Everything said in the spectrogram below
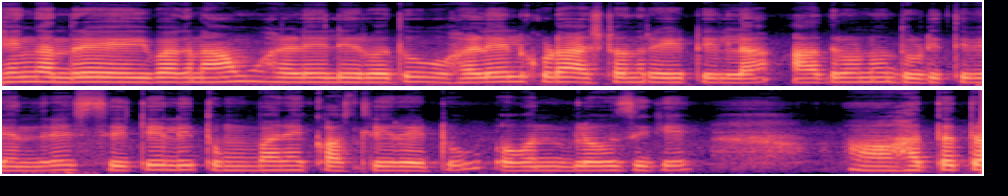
ಹೆಂಗಂದರೆ ಇವಾಗ ನಾವು ಹಳ್ಳಿಯಲ್ಲಿರೋದು ಹಳ್ಳಿಯಲ್ಲಿ ಕೂಡ ಅಷ್ಟೊಂದು ರೇಟ್ ಇಲ್ಲ. ಆದ್ರೂ ದುಡಿತೀವಿ ಅಂದರೆ ಸಿಟಿಯಲ್ಲಿ ತುಂಬಾ ಕಾಸ್ಟ್ಲಿ ರೇಟು ಒಂದು ಬ್ಲೌಸಿಗೆ ಹತ್ತತ್ರ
